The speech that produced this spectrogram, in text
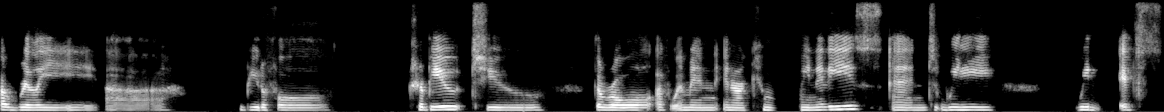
a really uh, beautiful tribute to the role of women in our communities. And we we it's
